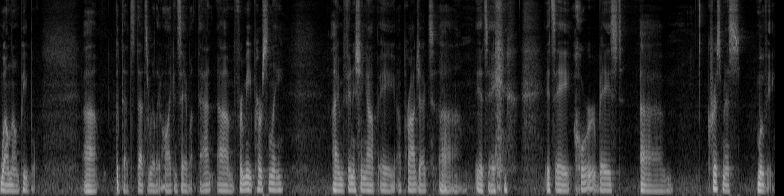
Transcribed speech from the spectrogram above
well-known people. Uh, but that's, that's really all I can say about that. Um, for me personally, I'm finishing up a, a project. Uh, it's a it's a horror based um, Christmas movie.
